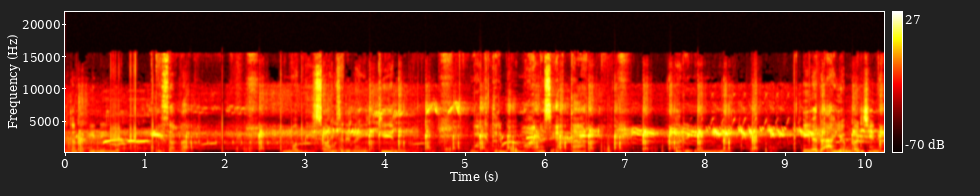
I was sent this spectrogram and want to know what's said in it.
Kita naik ini yuk. Bisa nggak? Nggak bisa, bisa dinaikin. Wah, kita ini mau ke mana sih, Atar? Hari ini, ih ada ayam nggak di sini?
